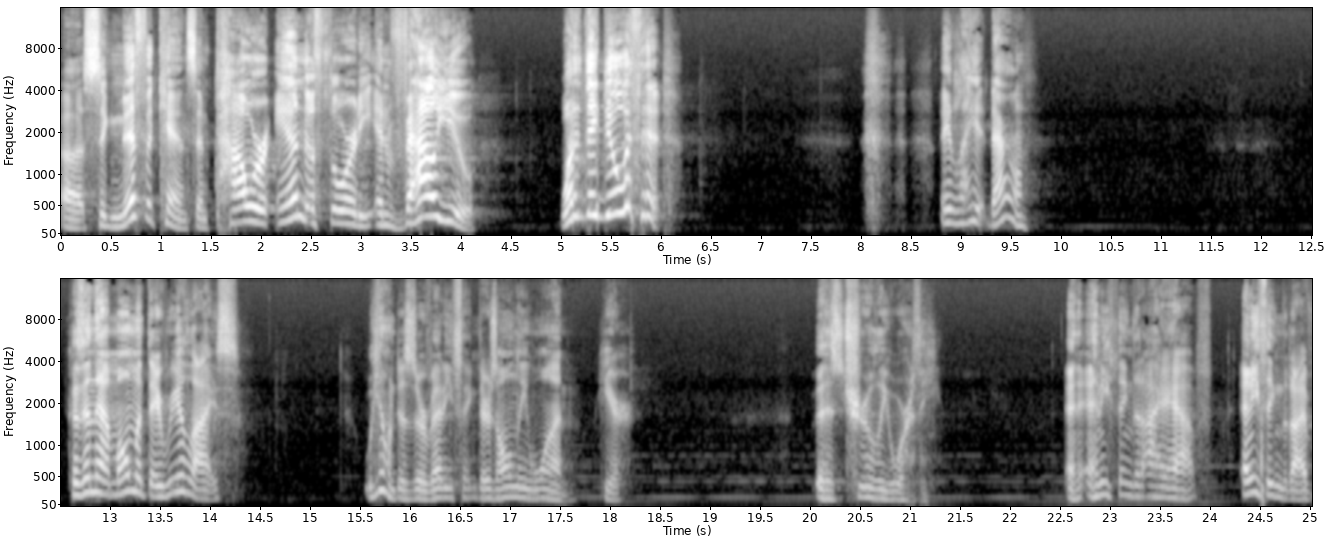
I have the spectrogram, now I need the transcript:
uh, significance and power and authority and value, what did they do with it? they lay it down. Because in that moment, they realize we don't deserve anything. There's only one here that is truly worthy. And anything that I have, anything that I've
